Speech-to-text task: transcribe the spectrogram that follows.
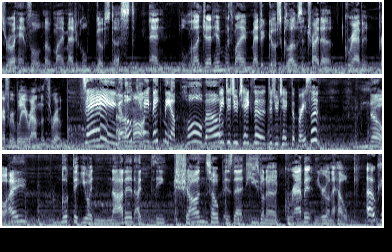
throw a handful of my magical ghost dust and lunge at him with my magic ghost gloves and try to grab it, preferably around the throat. Dang. Oh, okay, my. make me a pull though. Wait, did you take the did you take the bracelet? No, I looked at you and nodded. I think Sean's hope is that he's gonna grab it and you're gonna help Okay.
